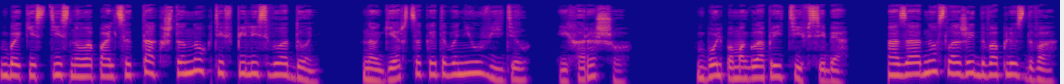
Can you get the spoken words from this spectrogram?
Бекки стиснула пальцы так, что ногти впились в ладонь, но герцог этого не увидел, и хорошо. Боль помогла прийти в себя, а заодно сложить два плюс два.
